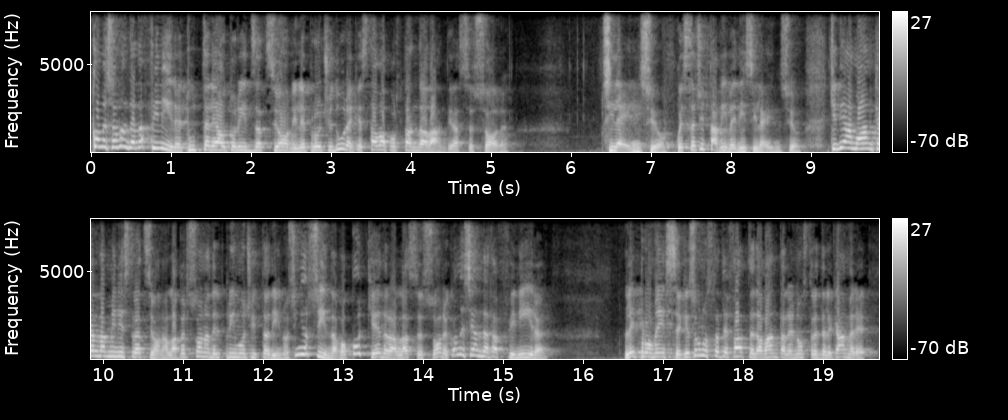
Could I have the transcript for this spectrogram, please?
Come sono andate a finire tutte le autorizzazioni, le procedure che stava portando avanti l'assessore? Silenzio, questa città vive di silenzio. Chiediamo anche all'amministrazione, alla persona del primo cittadino, signor sindaco, può chiedere all'assessore come sia andata a finire le promesse che sono state fatte davanti alle nostre telecamere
